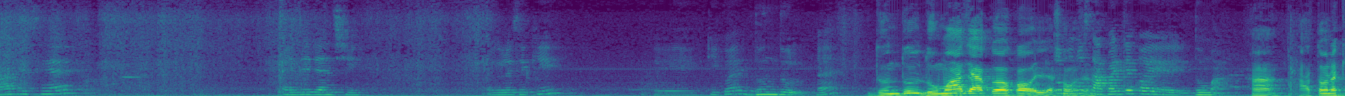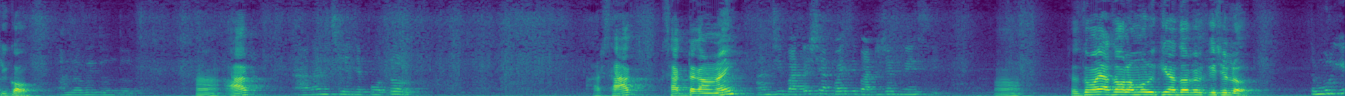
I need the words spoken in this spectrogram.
আর হচ্ছে এই যে এটা এগুলো হচ্ছে কি? কি কয়? ধুন্দুল হ্যাঁ? ধুন্দুল ধুমা যা কইলা সমস্যা নেই। কয় ধুমা। হ্যাঁ আর তোমরা কি কও? আমরা ধুন্দুল। হ্যাঁ আর? আর আনছি এই যে পটল। আর শাক? শাকটা কেন নাই? আনছি শাক পাইছি শাক নিয়েছি। হ্যাঁ তো তোমার এতগুলো মুরগি কেনা দরকার কি ছিল? তো মুরগি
